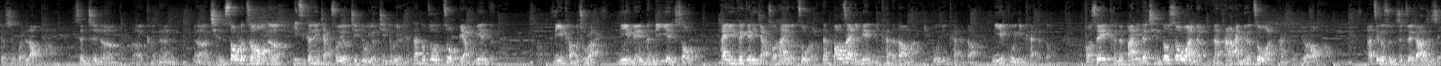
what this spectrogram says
就是会绕跑，甚至呢呃可能呃钱收了之后呢，一直跟你讲说有进度有进度有进度，但都做做表面的，你也看不出来，你也没能力验收。他也可以跟你讲说他有做了，但包在里面你看得到吗？你不一定看得到，你也不一定看得懂。哦，所以可能把你的钱都收完了，那他还没有做完，他可能就绕跑。那这个损失最大的是谁？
